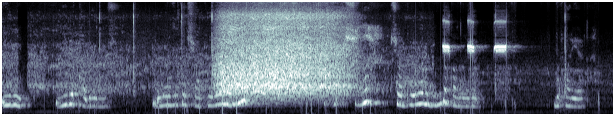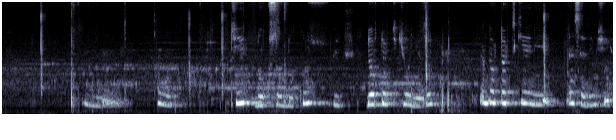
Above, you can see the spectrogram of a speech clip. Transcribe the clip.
İyi bir, iyi bir kadroymuş. Bunlar zaten şampiyonlar ligi. İnşallah şampiyonlar ligini de kazanacağım. Bu kariyerde. Tamam. 2 99 3 4 4 2 oynuyorum. Ben 4 4 2 en iyi en sevdiğim şey.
